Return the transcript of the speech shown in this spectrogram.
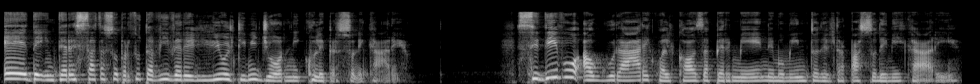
ed è interessata soprattutto a vivere gli ultimi giorni con le persone care. Se devo augurare qualcosa per me nel momento del trapasso dei miei cari,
